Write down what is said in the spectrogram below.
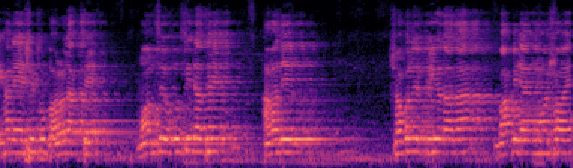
এখানে এসে খুব ভালো লাগছে। মঞ্চে উপস্থিত আছে আমাদের সকলের প্রিয় দাদা, বাপি রায় মহাশয়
